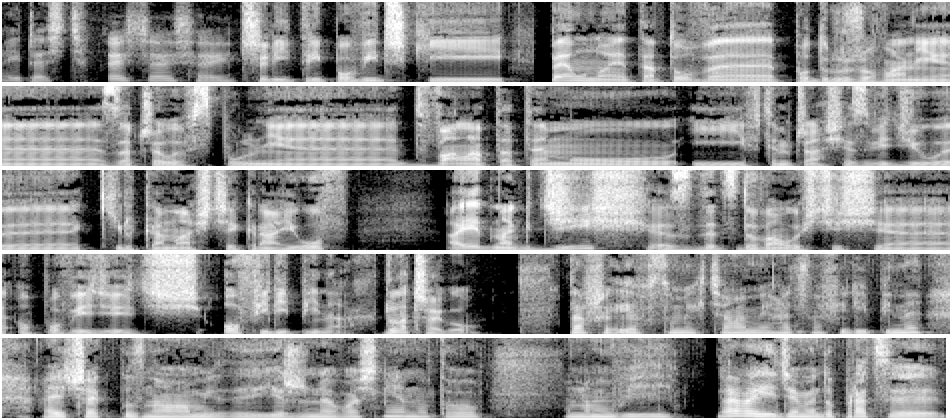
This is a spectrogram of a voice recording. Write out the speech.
Hej, cześć. Cześć, cześć, hej. Czyli tripowiczki, pełnoetatowe podróżowanie zaczęły wspólnie dwa lata temu i w tym czasie zwiedziły kilkanaście krajów. A jednak dziś zdecydowałyście się opowiedzieć o Filipinach. Dlaczego? Zawsze ja w sumie chciałam jechać na Filipiny, a jeszcze jak poznałam Jerzynę właśnie, no to ona mówi, dawaj jedziemy do pracy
